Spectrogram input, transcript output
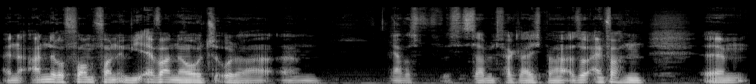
eine andere Form von irgendwie Evernote oder ähm, ja, was, was ist damit vergleichbar? Also einfach ein, ähm,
